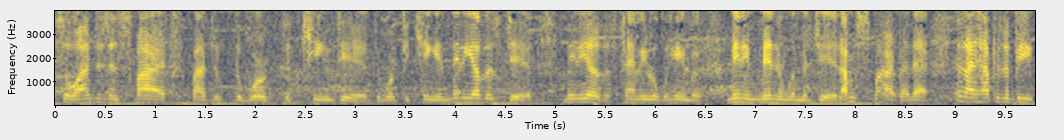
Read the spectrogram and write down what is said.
So I'm just inspired by the, the work that King did, the work that King and many others did, many others, Fannie Lou Hamer, many men and women did. I'm inspired by that. And I happen to be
